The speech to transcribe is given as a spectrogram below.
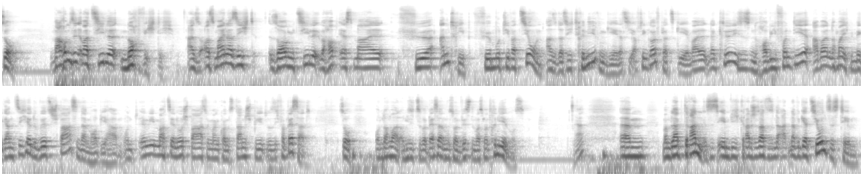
So, warum sind aber Ziele noch wichtig? Also aus meiner Sicht sorgen Ziele überhaupt erstmal für Antrieb, für Motivation. Also, dass ich trainieren gehe, dass ich auf den Golfplatz gehe. Weil natürlich ist es ein Hobby von dir, aber nochmal, ich bin mir ganz sicher, du willst Spaß in deinem Hobby haben. Und irgendwie macht es ja nur Spaß, wenn man konstant spielt und sich verbessert. So, und nochmal, um sich zu verbessern, muss man wissen, was man trainieren muss. Ja? Ähm, man bleibt dran. Es ist eben, wie ich gerade schon sagte, so eine Art Navigationssystem.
